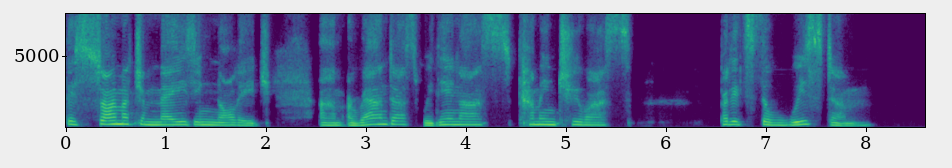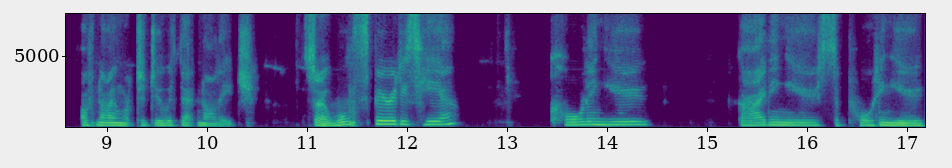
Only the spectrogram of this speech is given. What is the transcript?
There's so much amazing knowledge um, around us, within us, coming to us. But it's the wisdom of knowing what to do with that knowledge. So, Wolf Spirit is here, calling you, guiding you, supporting you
